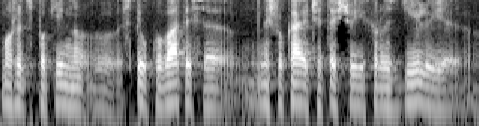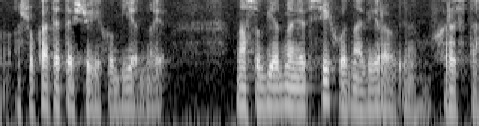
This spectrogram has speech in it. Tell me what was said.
можуть спокійно е, спілкуватися, не шукаючи те, що їх розділює, а шукати те, що їх об'єднує. Нас об'єднує всіх одна віра в Христа.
